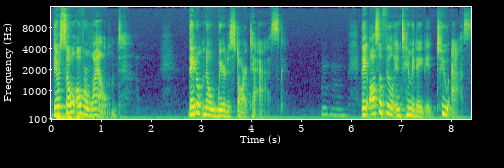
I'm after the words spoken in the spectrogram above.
They're so overwhelmed. They don't know where to start to ask. Mm-hmm. They also feel intimidated to ask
